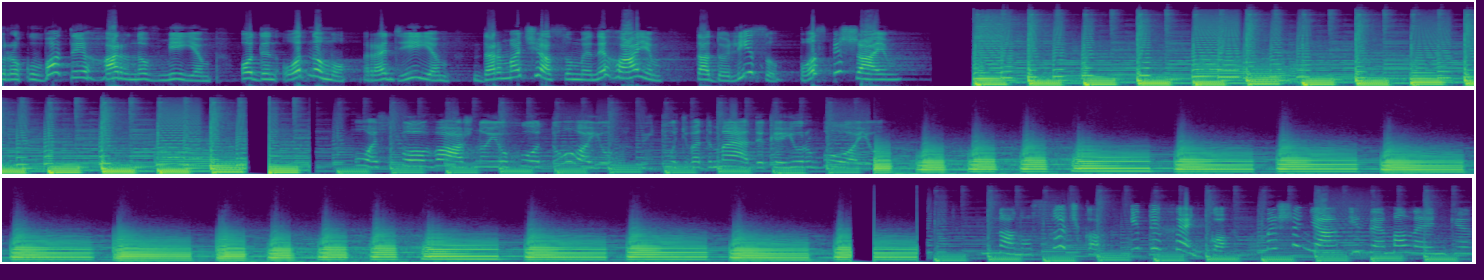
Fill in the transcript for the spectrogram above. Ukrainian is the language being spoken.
Крокувати гарно вмієм, один одному радієм, дарма часу ми не гаєм, та до лісу поспішаєм. Ось поважною ходою йдуть ведмедики юрбою. І тихенько мишеня іде маленьке.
